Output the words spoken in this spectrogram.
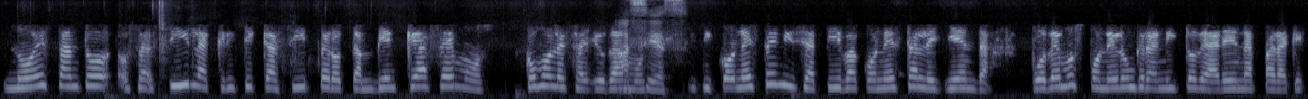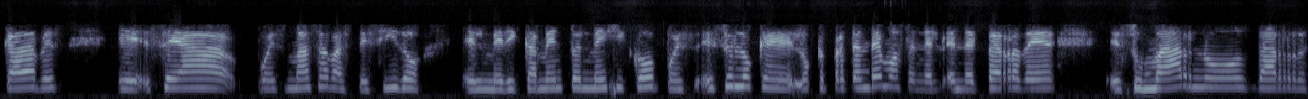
no es tanto, o sea, sí la crítica sí, pero también qué hacemos, cómo les ayudamos. Y con esta iniciativa, con esta leyenda, podemos poner un granito de arena para que cada vez eh, sea pues más abastecido el medicamento en México, pues eso es lo que lo que pretendemos en el en el PRD eh, sumarnos, dar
